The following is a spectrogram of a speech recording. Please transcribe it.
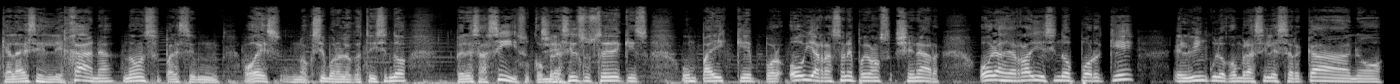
que a la vez es lejana, ¿no? Se parece un, o es un oxímono lo que estoy diciendo, pero es así. Con Sí. Brasil sucede que es un país que por obvias razones podemos llenar horas de radio diciendo por qué el vínculo con Brasil es cercano,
